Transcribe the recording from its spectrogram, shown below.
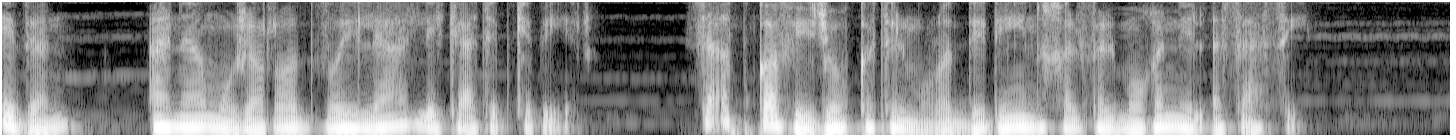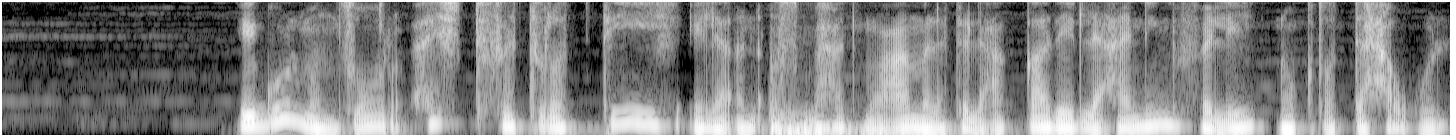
إذا أنا مجرد ظلال لكاتب كبير. سأبقى في جوقة المرددين خلف المغني الأساسي. يقول منصور عشت فترة تيه إلى أن أصبحت معاملة العقاد العنيفة لي نقطة تحول.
